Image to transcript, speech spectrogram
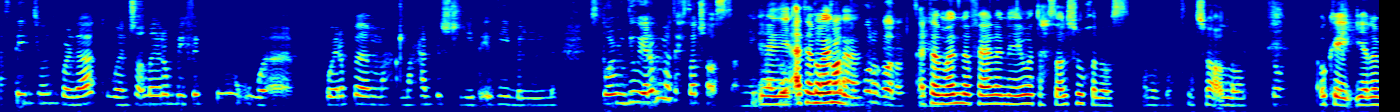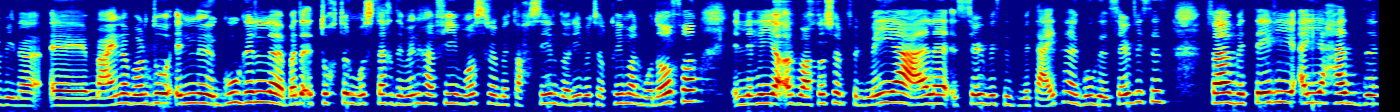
stay tuned for that وإن شاء الله يا رب يفيدكم و... ويا رب ما حدش يتأذي بال storm دي ويا رب ما تحصلش أصلا. يعني يعني أتمنى تكون غلط يعني. أتمنى فعلا إن هي ما تحصلش وخلاص. بالظبط. إن شاء الله. okay يلا بينا. آه معانا برضو إن جوجل بدأت تخطر مستخدمينها في مصر بتحصيل ضريبة القيمة المضافة اللي هي 14% على ال services بتاعتها جوجل services فبالتالي أي حد آه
